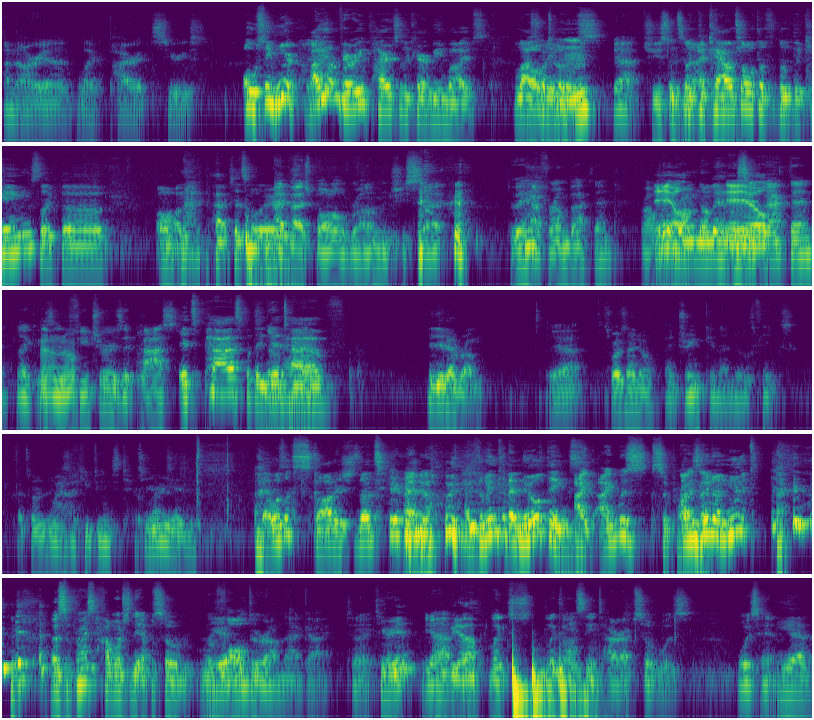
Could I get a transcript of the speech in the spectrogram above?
an Arya like pirate series. oh, same here. Yeah. I got very Pirates of the Caribbean vibes. The last oh, twenty totally. minutes. Yeah, she just It's like the eye council, the, the the kings, like the. Oh, an eye patch. That's hilarious. patch, eye patch bottle of rum, and she's set. Do they have rum back then? Probably. Ale. rum- No, they had Is Ale. it back then? Like, I is don't it know. future? Is it past? It's past, but they No did time. have. They did have rum, Yeah, as far as I know. I drink and I know things. That's what it Why do I keep doing these terrible accents? Tyrion. That was like Scottish. Is that Tyrion? I know. I drink and I know things. I, I was I'm surprised. gonna like, newt. I was surprised how much the episode Yeah. revolved around that guy tonight. Tyrion. Yeah, Yeah. Like like almost the entire episode was was him. Yeah.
